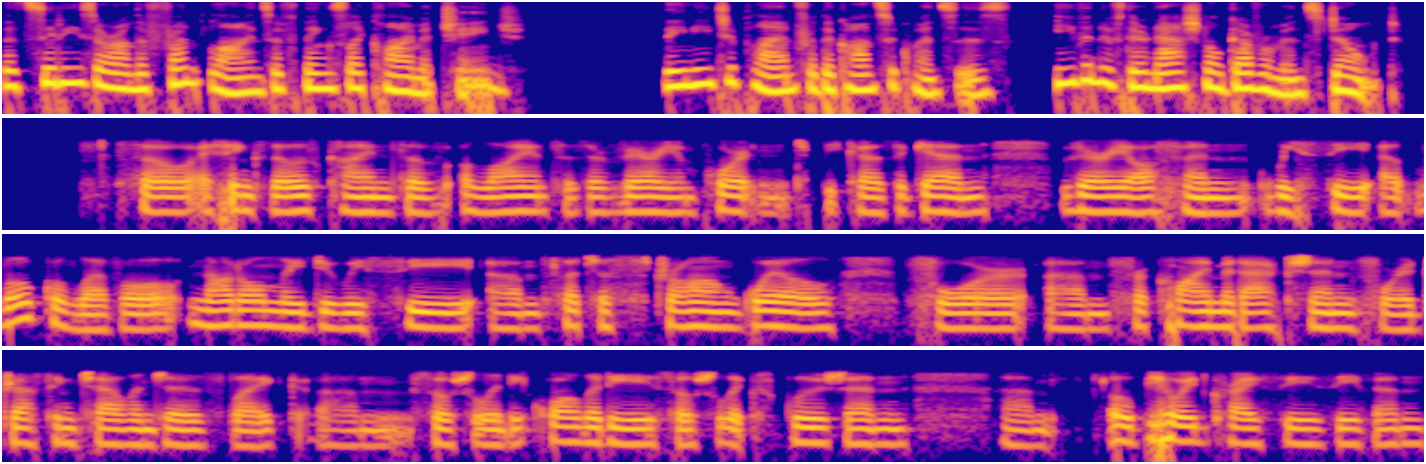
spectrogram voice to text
that cities are on the front lines of things like climate change. They need to plan for the consequences, even if their national governments don't. So I think those kinds of alliances are very important because, again, very often we see at local level, not only do we see um, such a strong will for um, for climate action, for addressing challenges like um, social inequality, social exclusion. Um, opioid crises even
